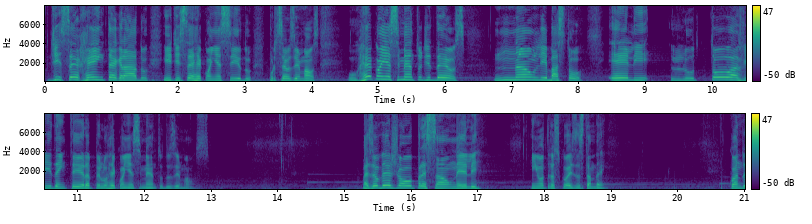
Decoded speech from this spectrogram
de ser reintegrado e de ser reconhecido por seus irmãos. O reconhecimento de Deus não lhe bastou. Ele lutou a vida inteira pelo reconhecimento dos irmãos. Mas eu vejo a opressão nele em outras coisas também. Quando,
